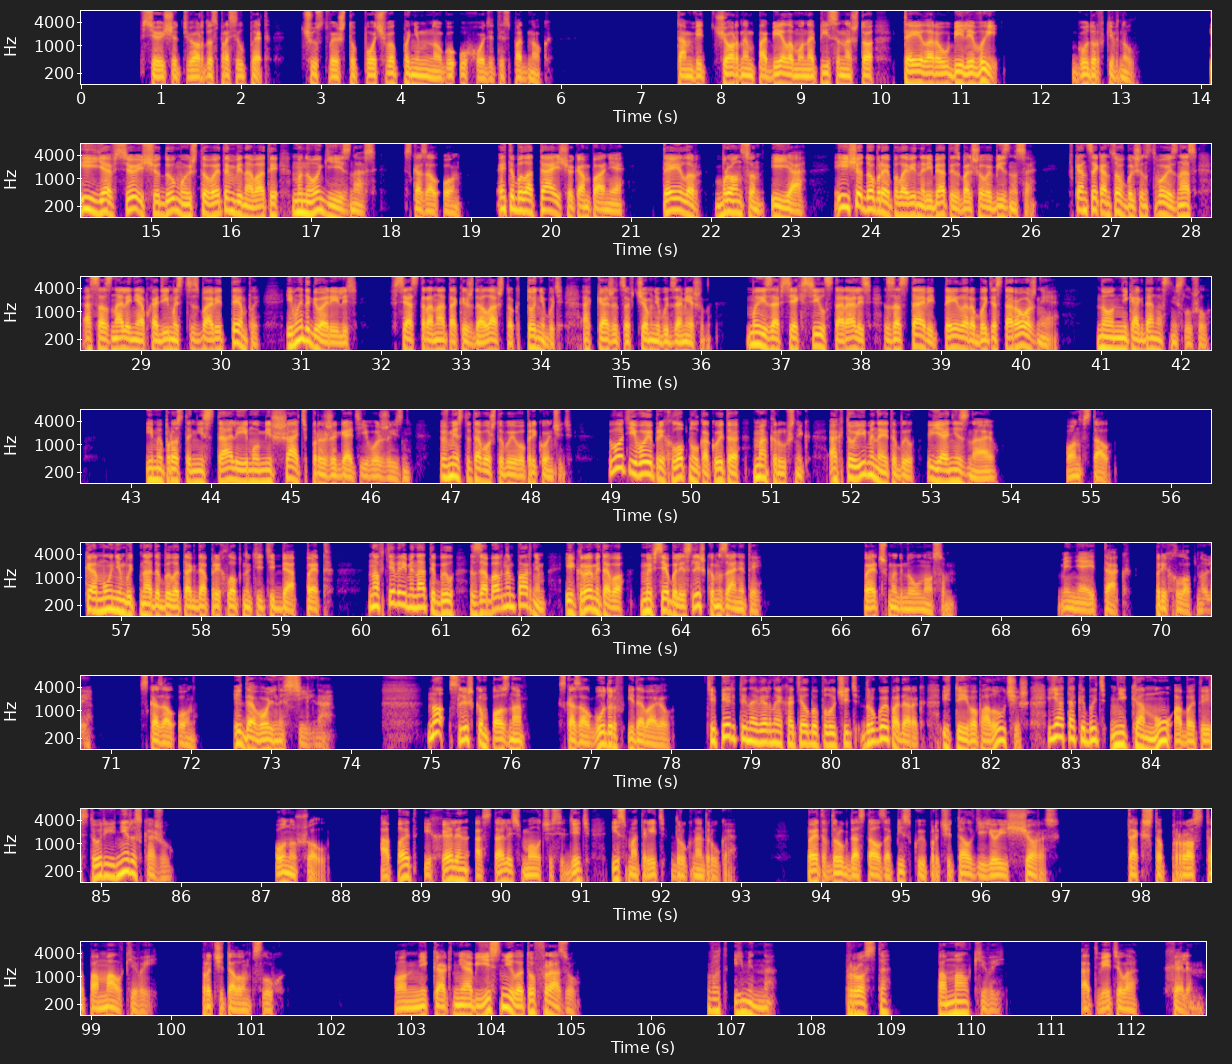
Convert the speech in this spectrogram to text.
Все еще твердо спросил Пэт, чувствуя, что почва понемногу уходит из-под ног. Там ведь черным по белому написано, что Тейлора убили вы. Гудорф кивнул. «И я все еще думаю, что в этом виноваты многие из нас», — сказал он. «Это была та еще компания. Тейлор, Бронсон и я. И еще добрая половина ребят из большого бизнеса. В конце концов, большинство из нас осознали необходимость сбавить темпы, и мы договорились. Вся страна так и ждала, что кто-нибудь окажется в чем-нибудь замешан. Мы изо всех сил старались заставить Тейлора быть осторожнее, но он никогда нас не слушал и мы просто не стали ему мешать прожигать его жизнь, вместо того, чтобы его прикончить. Вот его и прихлопнул какой-то мокрушник, а кто именно это был, я не знаю. Он встал. «Кому-нибудь надо было тогда прихлопнуть и тебя, Пэт. Но в те времена ты был забавным парнем, и, кроме того, мы все были слишком заняты». Пэт шмыгнул носом. «Меня и так прихлопнули», — сказал он и довольно сильно. «Но слишком поздно», — сказал Гудорф и добавил. «Теперь ты, наверное, хотел бы получить другой подарок, и ты его получишь. Я, так и быть, никому об этой истории не расскажу». Он ушел, а Пэт и Хелен остались молча сидеть и смотреть друг на друга. Пэт вдруг достал записку и прочитал ее еще раз. «Так что просто помалкивай», — прочитал он вслух. Он никак не объяснил эту фразу. «Вот именно. Просто помалкивай», — ответила Хелен.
